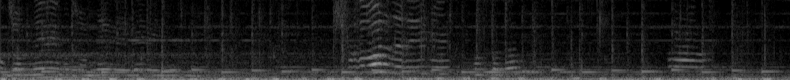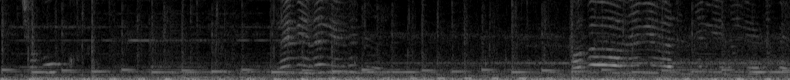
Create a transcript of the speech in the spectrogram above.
Bulacağım, Levi bulacağım, Levi, Levi, Levi. Şurada vardır mi? Masada. Aa, çabuk. Levi, Levi, Levi. Aga Levi verin, Levi, Levi, Levi.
